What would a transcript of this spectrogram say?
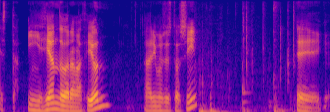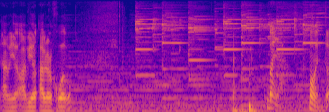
está. Iniciando grabación. Abrimos esto así. Eh, abro, abro- el juego. Vaya, momento.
